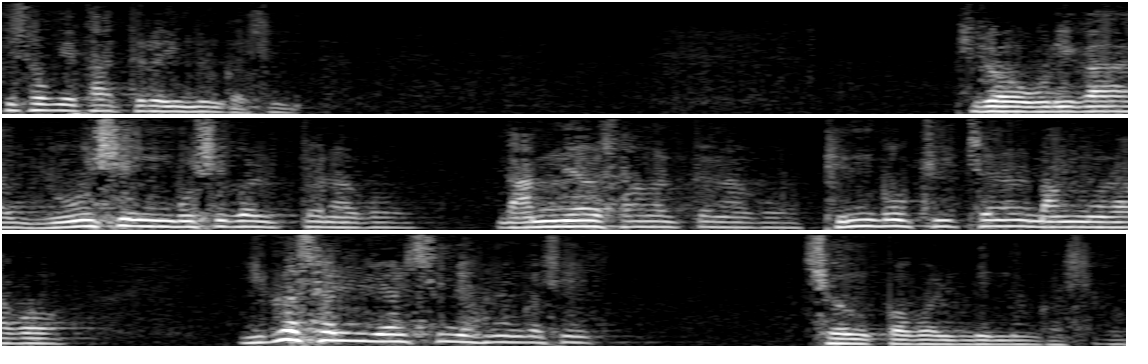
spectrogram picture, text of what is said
이 속에 다 들어있는 것입니다. 비록 우리가 유식 무식을 떠나고 남녀상을 떠나고 빈부 귀천을 막론하고 이것을 열심히 하는 것이 정법을 믿는 것이고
